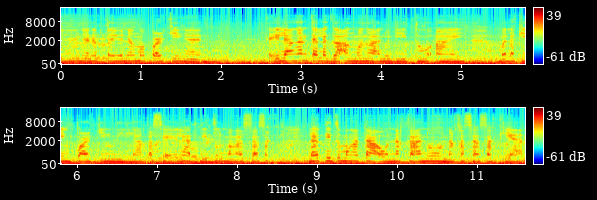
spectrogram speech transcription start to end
Yan, hanap maparkingan. Kailangan talaga ang mga ano dito ay malaking parking nila kasi lahat dito mga sasak lahat dito mga tao nakaano nakasasakyan.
